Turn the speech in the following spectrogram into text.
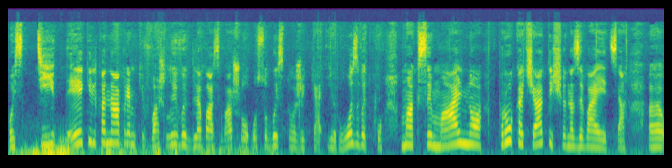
Ось ті декілька напрямків важливих для вас, вашого особистого життя і розвитку, максимально прокачати, що називається. е,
